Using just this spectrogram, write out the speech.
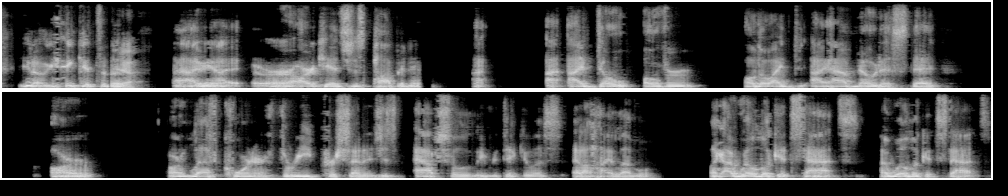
you know, get to the. yeah I mean, I, or our kids just pop it in. I, I, don't over. Although I, I have noticed that our our left corner three percentage is absolutely ridiculous at a high level. Like I will look at stats. I will look at stats,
